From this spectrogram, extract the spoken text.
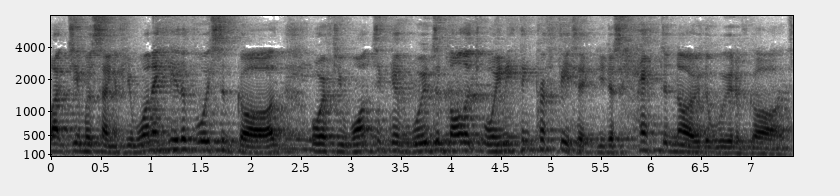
like Jim was saying, if you want to hear the voice of God, or if you want to give words of knowledge or anything prophetic, you just have to know the Word of God.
